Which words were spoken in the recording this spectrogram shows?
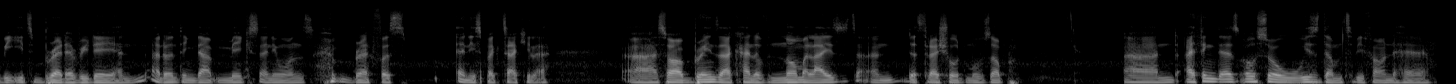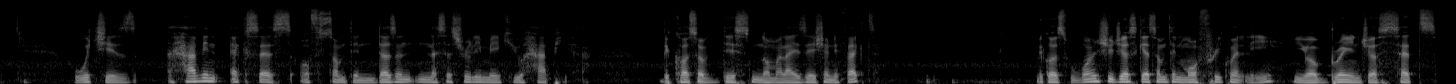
we eat bread every day, and I don't think that makes anyone's breakfast any spectacular. Uh, so our brains are kind of normalized, and the threshold moves up. And I think there's also wisdom to be found here, which is having excess of something doesn't necessarily make you happier because of this normalization effect because once you just get something more frequently, your brain just sets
